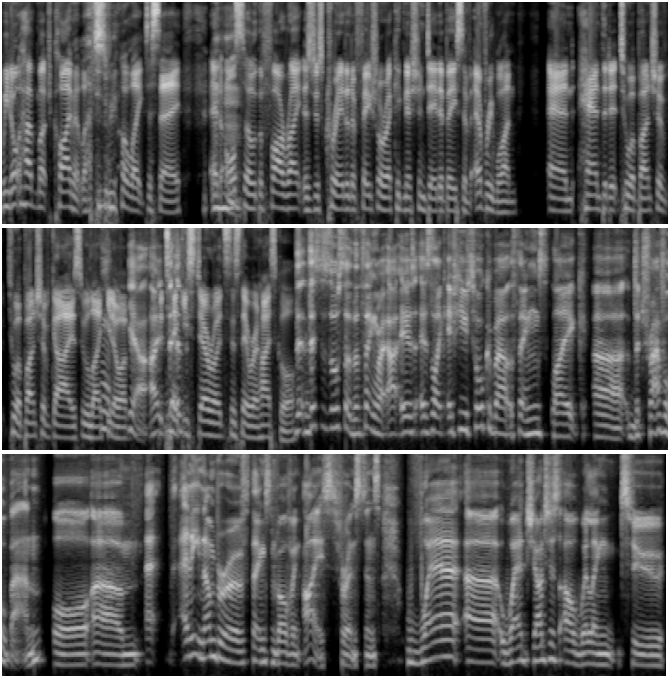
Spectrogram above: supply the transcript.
we don't have much climate left, as we all like to say. And mm-hmm. also, the far right has just created a facial recognition database of everyone and handed it to a bunch of to a bunch of guys who like you know yeah, I, taking th- steroids since they were in high school. Th- this is also the thing, right? Is is like if you talk about things like uh, the travel ban or um, any number of things involving ICE, for instance, where uh, where judges are willing to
